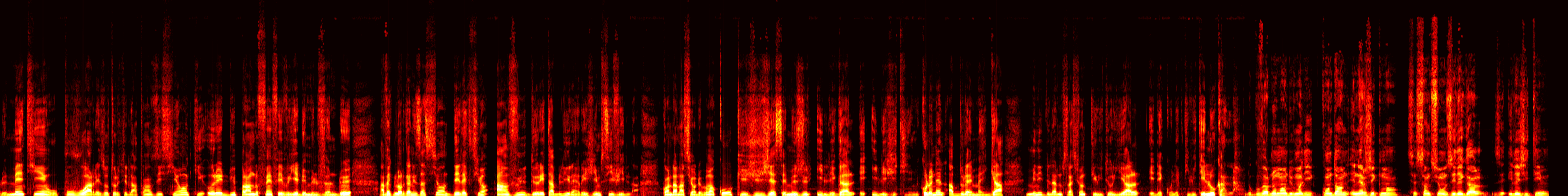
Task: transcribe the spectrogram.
le maintien au pouvoir des autorités de la transition qui aurait dû prendre fin février 2022 avec l'organisation d'élections en vue de rétablir un régime civil. Condamnation de Bamako qui jugeait ces mesures illégales et illégitimes. Colonel Abdoulaye Maïga, ministre de l'administration territoriale et des collectivités locales. Le gouvernement du Mali condamne énergiquement ces sanctions illégales et illégitimes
